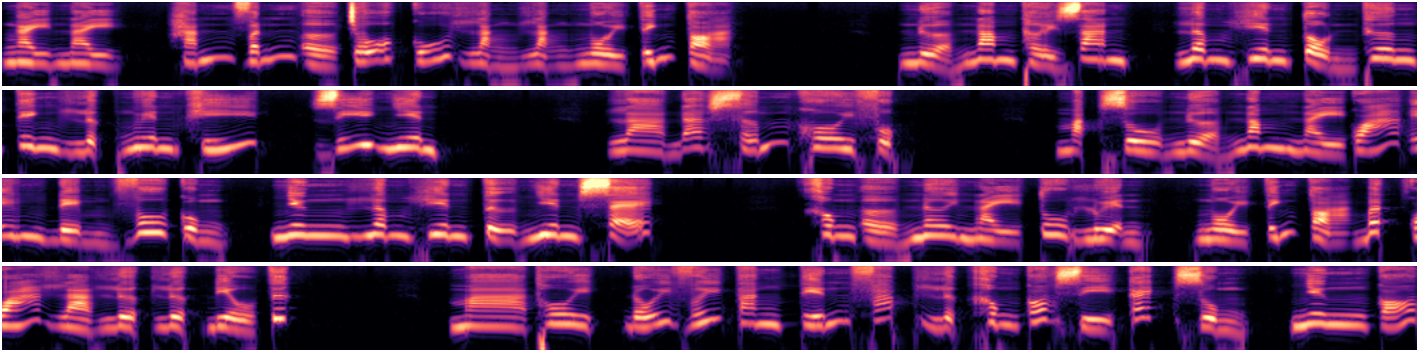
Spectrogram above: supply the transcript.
Ngày này, hắn vẫn ở chỗ cũ lặng lặng ngồi tính tỏa. Nửa năm thời gian, Lâm Hiên tổn thương tinh lực nguyên khí, dĩ nhiên là đã sớm khôi phục. Mặc dù nửa năm này quá êm đềm vô cùng, nhưng Lâm Hiên tự nhiên sẽ không ở nơi này tu luyện, ngồi tính tỏa bất quá là lược lược điều tức. Mà thôi, đối với tăng tiến pháp lực không có gì cách dùng, nhưng có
